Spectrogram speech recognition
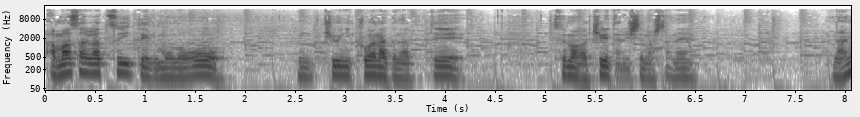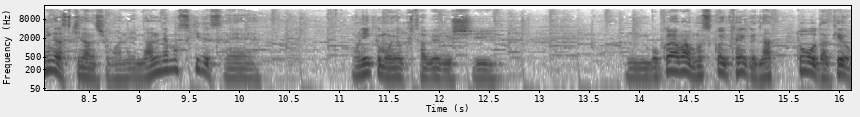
甘さがついてるものを、急に食わなくなって妻が切れたりしてましたね。何が好きなんでしょうかね。何でも好きですね。お肉もよく食べるし、うん、僕はまあ息子にとにかく納豆だけを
